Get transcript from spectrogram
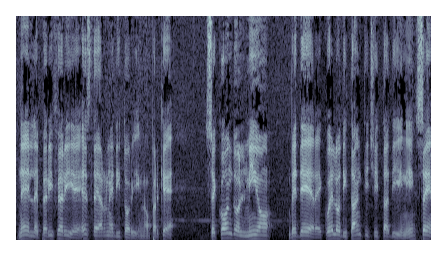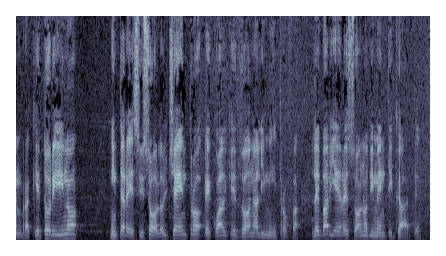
nelle periferie esterne di Torino perché secondo il mio vedere e quello di tanti cittadini sembra che Torino interessi solo il centro e qualche zona limitrofa. Le barriere sono dimenticate.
